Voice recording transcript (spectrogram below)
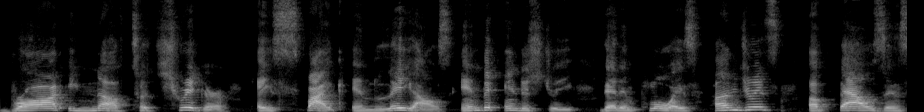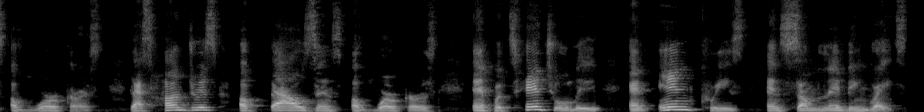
broad enough to trigger a spike in layoffs in the industry that employs hundreds of thousands of workers. That's hundreds of thousands of workers and potentially an increase and some lending rates.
